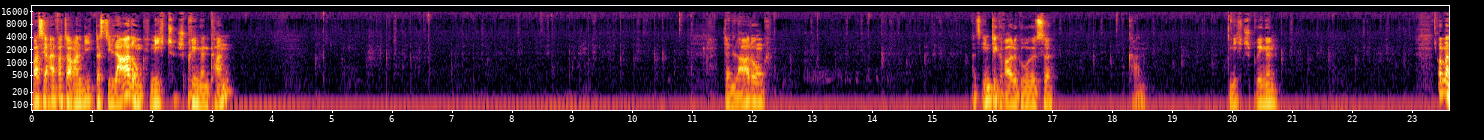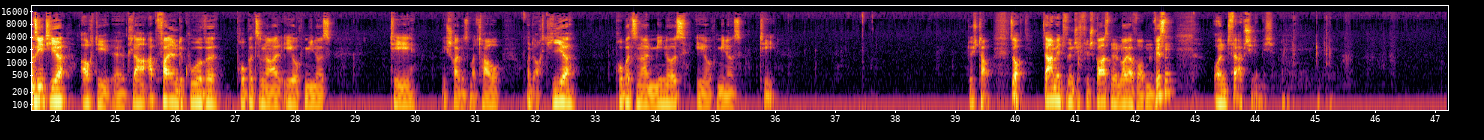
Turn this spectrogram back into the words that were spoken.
Was ja einfach daran liegt, dass die Ladung nicht springen kann. Denn Ladung als integrale Größe kann nicht springen. Und man sieht hier auch die äh, klar abfallende Kurve proportional E hoch minus t, ich schreibe jetzt mal Tau, und auch hier proportional minus E hoch minus t durch Tau. So, damit wünsche ich viel Spaß mit dem neu erworbenen Wissen und verabschiede mich.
